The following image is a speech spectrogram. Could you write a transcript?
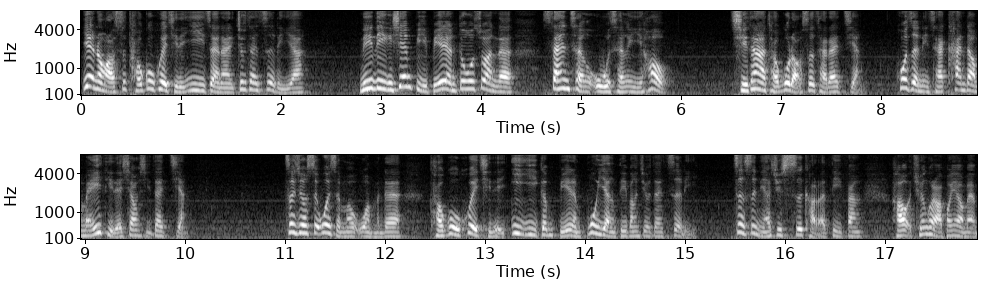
燕龙老师投顾会企的意义在哪里？就在这里呀。你领先比别人多赚了三成五成以后。其他的投顾老师才在讲，或者你才看到媒体的消息在讲，这就是为什么我们的投顾会企的意义跟别人不一样的地方就在这里，这是你要去思考的地方。好，全国老朋友们，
